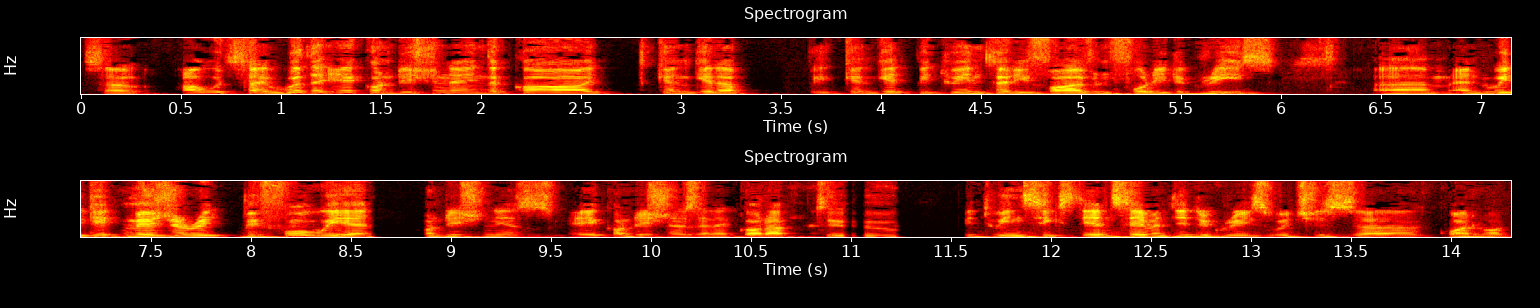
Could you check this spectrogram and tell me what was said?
so I would say with the air conditioner in the car, it can get up, it can get between 35 and 40 degrees. Um, and we did measure it before we had conditioners, air conditioners, and it got up to between 60 and 70 degrees, which is uh, quite hot.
